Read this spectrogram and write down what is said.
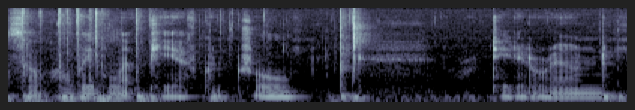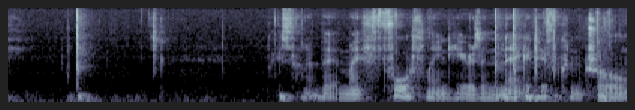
So I'll label that PF control, rotate it around, place that up there. My fourth lane here is a negative control.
